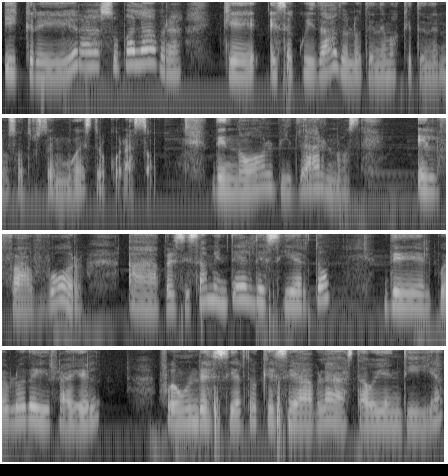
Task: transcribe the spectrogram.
y creer a su palabra que ese cuidado lo tenemos que tener nosotros en nuestro corazón, de no olvidarnos el favor, a precisamente el desierto del pueblo de Israel fue un desierto que se habla hasta hoy en día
